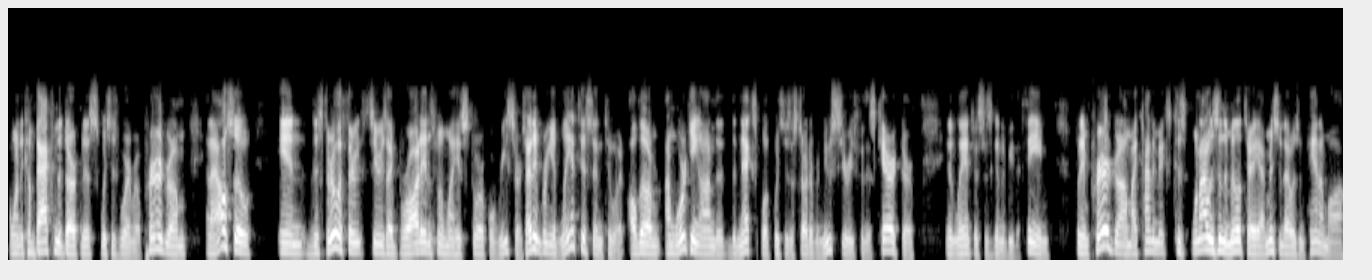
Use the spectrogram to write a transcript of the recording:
I want to come back from the darkness, which is where I wrote Prayer Drum, and I also in this thriller series, I brought in some of my historical research. I didn't bring Atlantis into it, although I'm, I'm working on the, the next book, which is the start of a new series for this character. And Atlantis is going to be the theme. But in Prayer Drum, I kind of mixed because when I was in the military, I mentioned I was in Panama.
